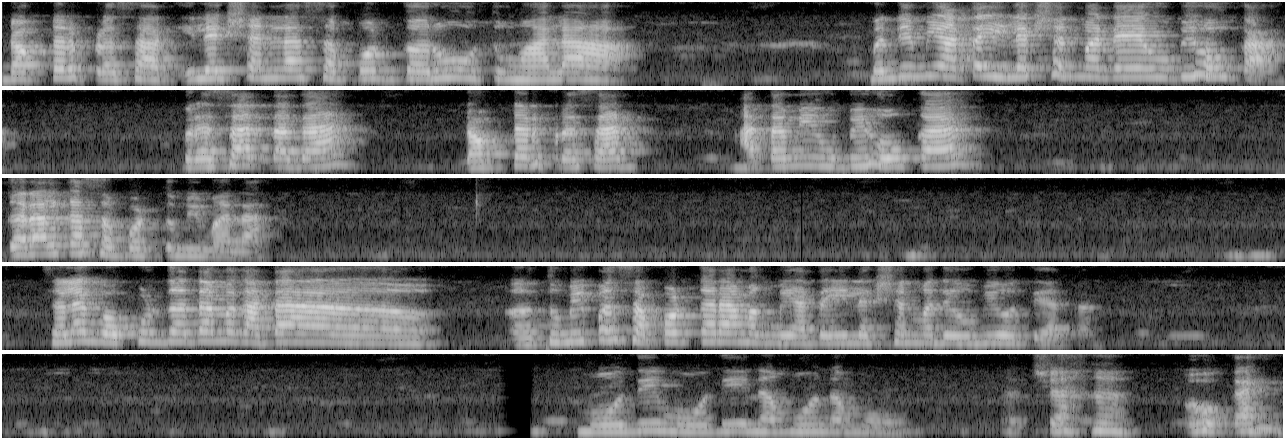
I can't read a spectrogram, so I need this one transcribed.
Doctor Prasad इलेक्शनला support करू तुम्हाला. म्हणजे मी आता इलेक्शनमध्ये उभी होऊ का? प्रसाद दादा डॉक्टर प्रसाद आता मी उभी होऊ का? कराल का सपोर्ट तुम्ही मला? चला गोकुळ दादा मग आता तुम्ही पण सपोर्ट करा मग मी आता इलेक्शनमध्ये उभी होते आता. मोदी मोदी नमो नमो. अच्छा हो काय?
